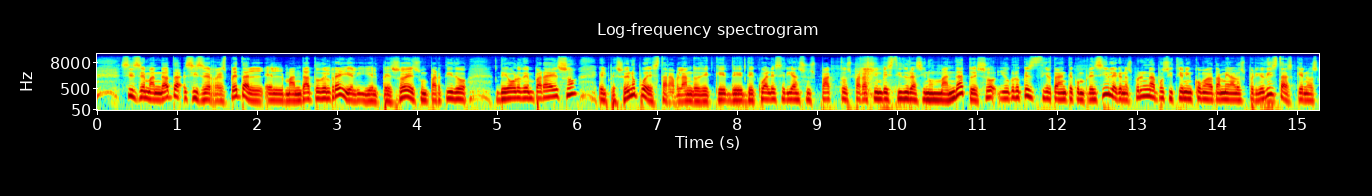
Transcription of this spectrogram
si se mandata, si se respeta el, mandato del rey y el PSOE es un partido de orden para eso, el PSOE no puede estar hablando de, que, de, de cuáles serían sus pactos para su investidura sin un mandato. Eso yo creo que es ciertamente comprensible que nos pone en una posición incómoda también a los periodistas, que nos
